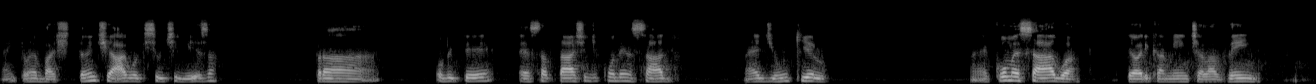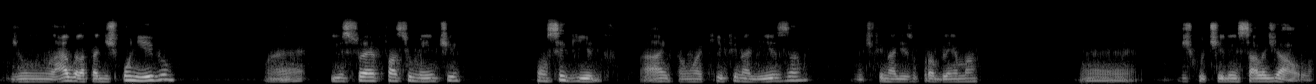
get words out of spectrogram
Né? Então é bastante água que se utiliza para obter essa taxa de condensado né, de 1 kg. É, como essa água, teoricamente, ela vem de um lago, ela está disponível, né, isso é facilmente conseguido. Tá? Então aqui finaliza, a gente finaliza o problema é, discutido em sala de aula.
